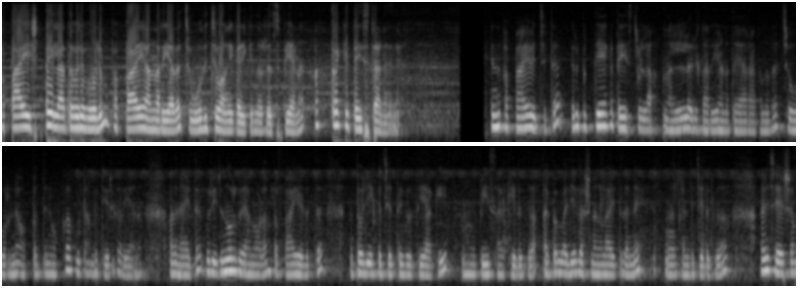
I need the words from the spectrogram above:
പപ്പായ ഇഷ്ടമില്ലാത്തവർ പോലും പപ്പായ എന്നറിയാതെ ചോദിച്ച് വാങ്ങി കഴിക്കുന്ന ഒരു റെസിപ്പിയാണ് അത്രയ്ക്ക് ടേസ്റ്റാണ് ഇതിന്. ഇന്ന് പപ്പായ വെച്ചിട്ട് ഒരു പ്രത്യേക ടേസ്റ്റുള്ള നല്ലൊരു കറിയാണ് തയ്യാറാക്കുന്നത്. ചോറിനും ഒപ്പത്തിനും ഒക്കെ കൂട്ടാൻ പറ്റിയൊരു കറിയാണ്. അതിനായിട്ട് ഒരു ഇരുന്നൂറ് ഗ്രാമോളം പപ്പായ എടുത്ത് തൊലിയൊക്കെ ചെത്തി വൃത്തിയാക്കി പീസാക്കി എടുക്കുക. അല്പം വലിയ കഷ്ണങ്ങളായിട്ട് തന്നെ കണ്ടിച്ചെടുക്കുക. അതിനുശേഷം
